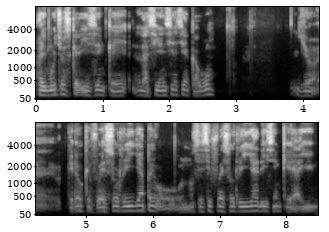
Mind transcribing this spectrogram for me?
Hay muchos que dicen que la ciencia se acabó. Yo eh, creo que fue Zorrilla, pero no sé si fue Zorrilla, dicen que hay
